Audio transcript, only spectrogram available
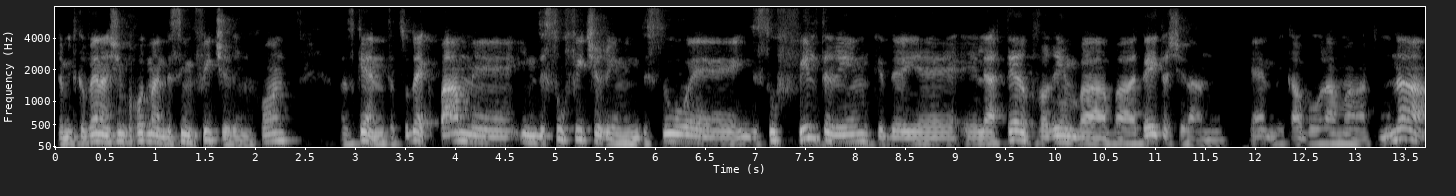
אתה מתכוון לאנשים פחות מהנדסים פיצ'רים, נכון? אז כן, אתה צודק, פעם הנדסו uh, פיצ'רים, הנדסו פילטרים כדי uh, לאתר דברים בדאטה שלנו, כן? בעיקר בעולם התמונה,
